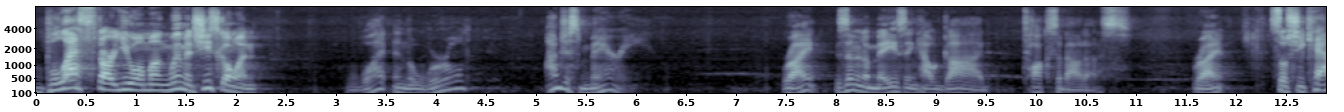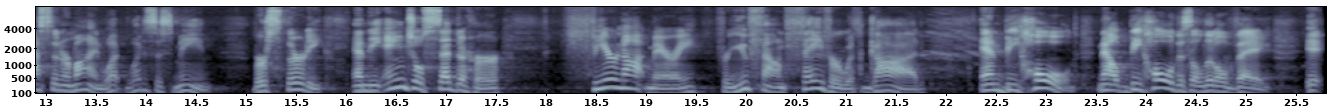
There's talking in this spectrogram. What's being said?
Blessed are you among women. She's going, What in the world? I'm just Mary. Right? Isn't it amazing how God talks about us? Right? So she cast in her mind, What, what does this mean? Verse 30 And the angel said to her, Fear not, Mary, for you found favor with God. And behold, now behold is a little vague. It,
